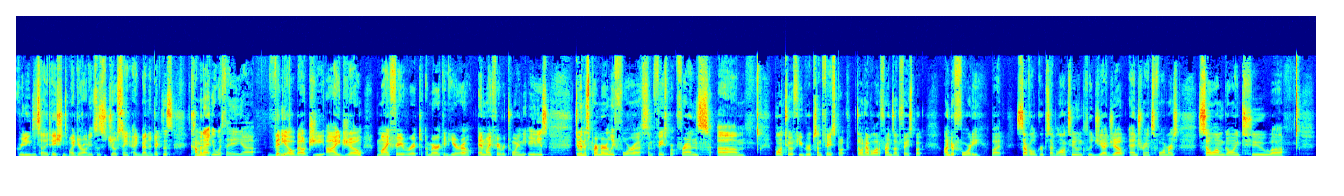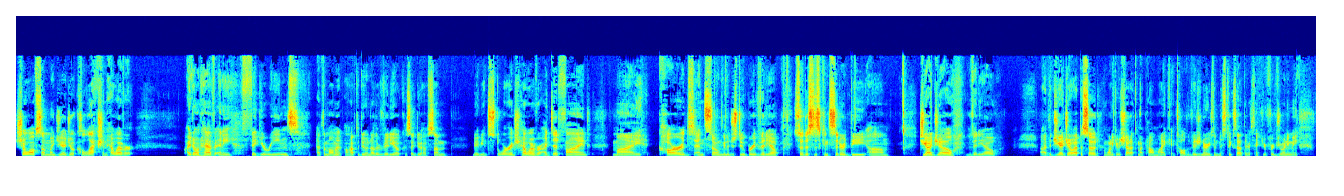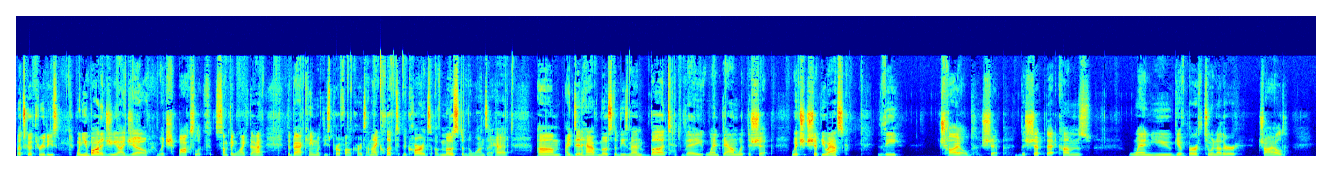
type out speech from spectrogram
Greetings and salutations, my dear audience. This is Joe St. Eggbenedictus coming at you with a uh, video about G.I. Joe, my favorite American hero and my favorite toy in the 80s. Doing this primarily for uh, some Facebook friends. Um, belong to a few groups on Facebook. Don't have a lot of friends on Facebook, under 40, but several groups I belong to include G.I. Joe and Transformers. So I'm going to uh, show off some of my G.I. Joe collection. However, I don't have any figurines at the moment. I'll have to do another video because I do have some maybe in storage. However, I did find my cards, and so I'm going to just do a brief video. So this is considered the um, G.I. Joe video, uh, the G.I. Joe episode. I want to give a shout out to my pal Mike and to all the visionaries and mystics out there. Thank you for joining me. Let's go through these. When you bought a G.I. Joe, which box looked something like that, the back came with these profile cards, and I clipped the cards of most of the ones I had. Um, I did have most of these men, but they went down with the ship. Which ship, you ask? The child ship. The ship that comes when you give birth to another child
